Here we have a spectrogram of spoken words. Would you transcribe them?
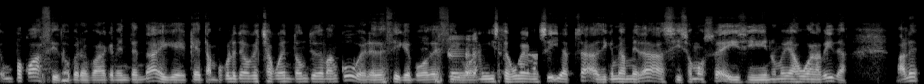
un poco ácido, pero para que me entendáis, que, tampoco le tengo que echar cuenta a un tío de Vancouver, es decir, que puedo decir, bueno, aquí se juega así, ya está, así que me da, si somos seis y no me voy a jugar la vida, ¿vale?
